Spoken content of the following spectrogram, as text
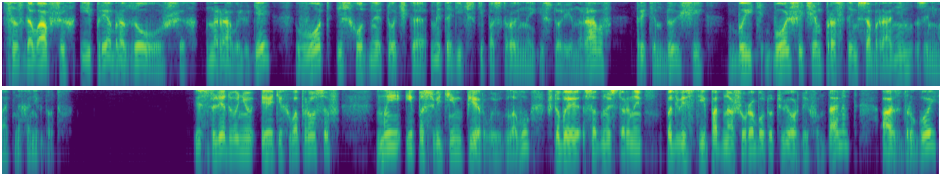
создававших и преобразовывавших нравы людей, вот исходная точка методически построенной истории нравов, претендующей быть больше, чем простым собранием занимательных анекдотов. Исследованию этих вопросов мы и посвятим первую главу, чтобы, с одной стороны, подвести под нашу работу твердый фундамент, а с другой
